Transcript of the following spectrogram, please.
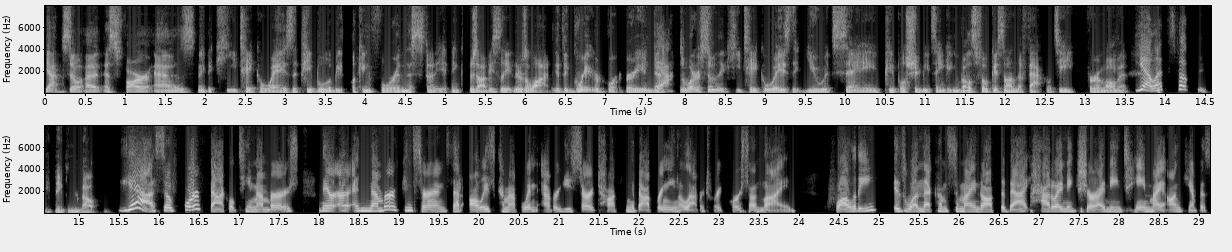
Yeah. So, uh, as far as like the key takeaways that people would be looking for in this study, I think there's obviously there's a lot. It's a great report, very in depth. Yeah. So, what are some of the key takeaways that you would say people should be thinking about? Let's focus on the faculty for a moment. Yeah. Let's focus. Thinking about. Yeah. So for faculty members, there are a number of concerns that always come up whenever you start talking about bringing a laboratory course online. Quality is one that comes to mind off the bat. How do I make sure I maintain my on campus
